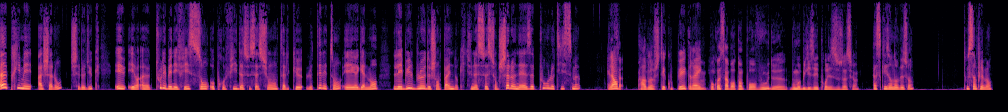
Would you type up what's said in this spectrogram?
imprimée à Chalon, chez le Duc, et, et, euh, tous les bénéfices sont au profit d'associations telles que le Téléthon et également les Bulles Bleues de Champagne, donc qui est une association chalonnaise pour l'autisme. Et là, on- Ça- Pardon, je t'ai coupé, Greg. Pourquoi c'est important pour vous de vous mobiliser pour les associations? Parce qu'ils en ont besoin, tout simplement.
